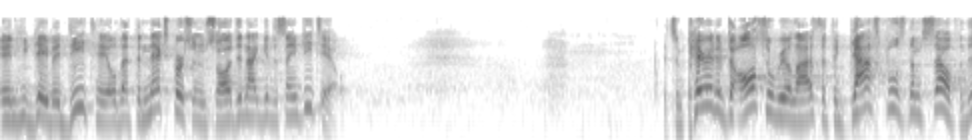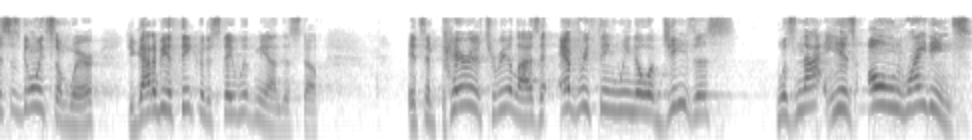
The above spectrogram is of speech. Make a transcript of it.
and he gave a detail that the next person who saw it did not give the same detail. It's imperative to also realize that the Gospels themselves, and this is going somewhere, you got to be a thinker to stay with me on this stuff it's imperative to realize that everything we know of Jesus was not his own writings.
